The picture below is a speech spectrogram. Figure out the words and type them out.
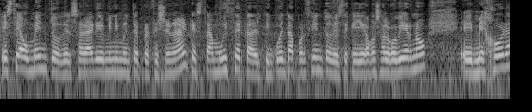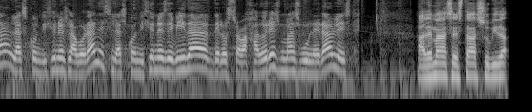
Este aumento del salario mínimo interprofesional, que está muy cerca del 50% desde que llegamos al Gobierno, eh, mejora las condiciones laborales y las condiciones de vida de los trabajadores más vulnerables. Además, esta subida.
